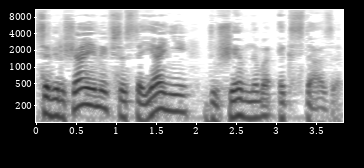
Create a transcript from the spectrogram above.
совершаемых в состоянии душевного экстаза.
